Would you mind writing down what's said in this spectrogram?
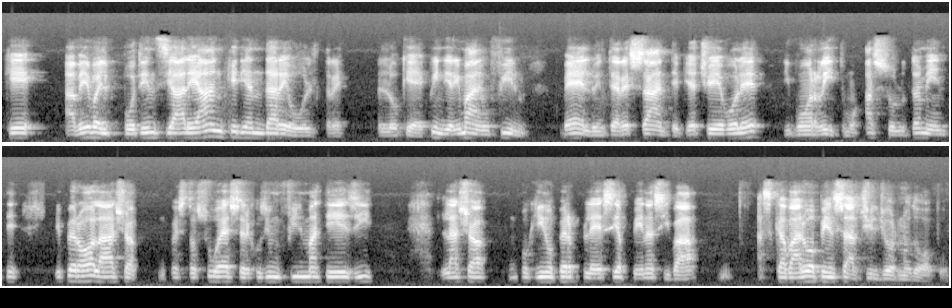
che aveva il potenziale anche di andare oltre quello che è. Quindi rimane un film bello, interessante, piacevole, di buon ritmo, assolutamente, che però lascia in questo suo essere così un film a tesi, lascia un pochino perplessi appena si va a scavare o a pensarci il giorno dopo.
